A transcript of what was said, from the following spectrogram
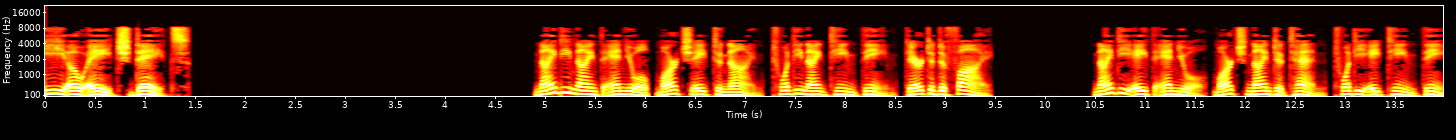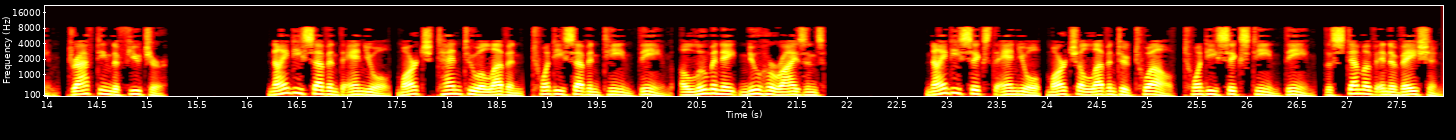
EOH dates 99th Annual, March 8–9, 2019 Theme, Dare to Defy. 98th Annual, March 9–10, 2018 Theme, Drafting the Future. 97th Annual, March 10–11, 2017 Theme, Illuminate New Horizons. 96th Annual, March 11–12, 2016 Theme, The STEM of Innovation.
